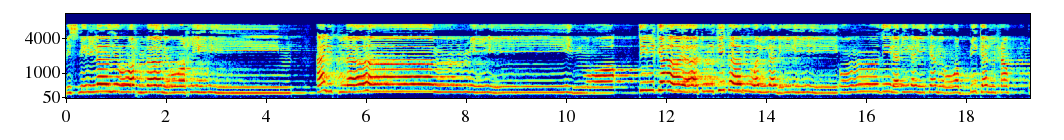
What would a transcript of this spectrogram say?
بسم الله الرحمن الرحيم. ألف لام ميم را. تلك آيات الكتاب والذي أنزل إليك من ربك الحق.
